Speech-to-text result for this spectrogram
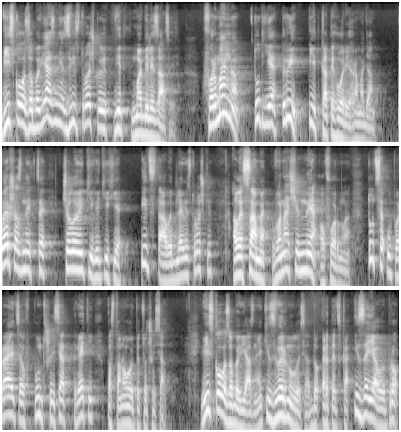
Військово зобов'язані з відстрочкою від мобілізації. Формально тут є три підкатегорії громадян. Перша з них це чоловіки, в яких є підстави для відстрочки, але саме вона ще не оформлена. Тут це упирається в пункт 63 постанови 560. Військовозобов'язані, які звернулися до РТЦК із заявою про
